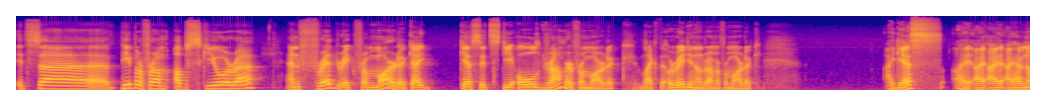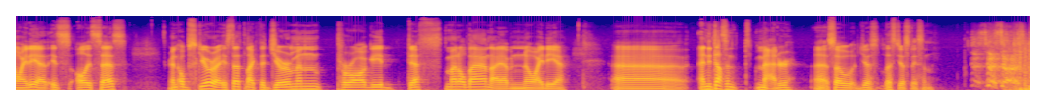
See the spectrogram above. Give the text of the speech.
it's uh, people from Obscura and Frederick from Marduk. I guess it's the old drummer from Marduk, like the original drummer from Marduk. I guess I, I I have no idea. It's all it says. And Obscura is that like the German proggy death metal band? I have no idea. Uh, and it doesn't matter. Uh, so just let's just listen. Okay, I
